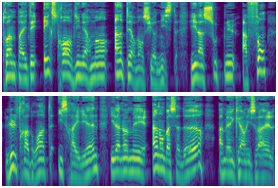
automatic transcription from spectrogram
Trump a été extraordinairement interventionniste. Il a soutenu à fond l'ultra-droite israélienne. Il a nommé un ambassadeur américain en Israël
